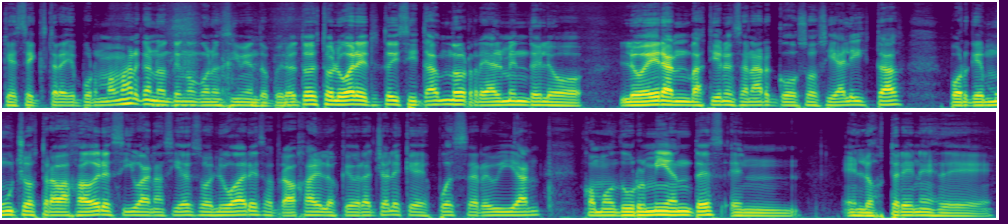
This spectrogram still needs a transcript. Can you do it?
que se extrae. Por Mamarca no tengo conocimiento, pero todos estos lugares que te estoy citando realmente lo, lo eran bastiones anarcosocialistas, porque muchos trabajadores iban hacia esos lugares a trabajar en los quebrachales que después servían como durmientes en, en los trenes de...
